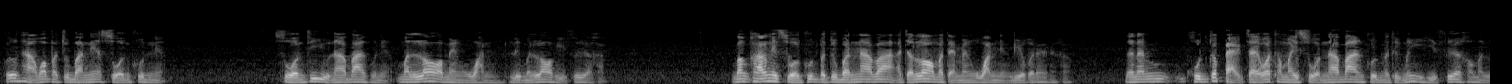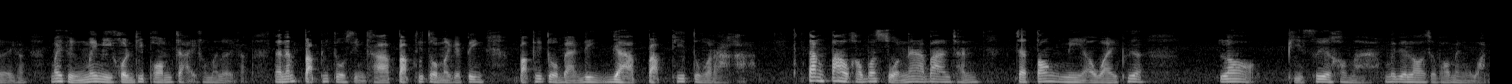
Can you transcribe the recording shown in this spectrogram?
คุณต้องถามว่าปัจจุบันเนี่ยสวนคุณเนี่ยสวนที่อยู่หน้าบ้านคุณเนี่ย มันล่อแมงวันหรือมันล่อผีเสื้อครับ บางครั้งในสวนคุณปัจจุบันหน้าบ้านอาจจะล่อมาแต่แมงวันอย่างเดียวก็ได้นะครับ ดังนั้นคุณก็แปลกใจว่าทำไมสวนหน้าบ้านคุณมาถึงไม่มีผีเสื้อเข้ามาเลยครับ ไม่ถึงไม่มีคนที่พร้อมจ่ายเข้ามาเลยครับ ดังนั้นปรับที่ตัวสินค้า ปรับที่ตัว marketing ปรับที่ตัว branding อย่าปรับที่ตัวราคา ตั้งเป้าครับว่าสวนหน้าบ้านฉันจะต้องมีเอาไว้เพื่อล่อผีเสื้อเข้ามา ไม่ได้ล่อเฉพาะแมงวัน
